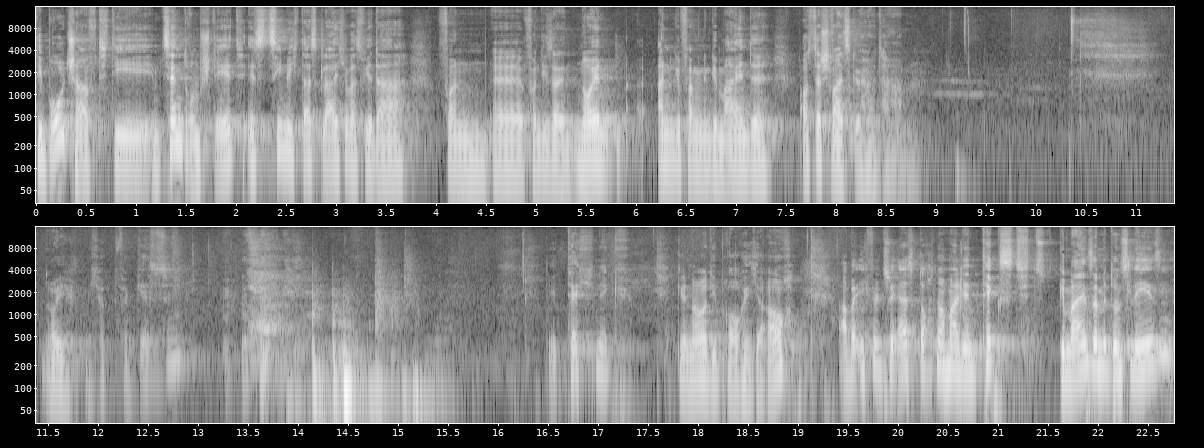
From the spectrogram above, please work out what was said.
die Botschaft, die im Zentrum steht, ist ziemlich das Gleiche, was wir da von, äh, von dieser neuen angefangenen Gemeinde aus der Schweiz gehört haben. Ui, ich habe vergessen. Die Technik, genau, die brauche ich ja auch. Aber ich will zuerst doch nochmal den Text gemeinsam mit uns lesen.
